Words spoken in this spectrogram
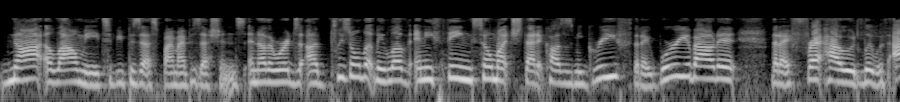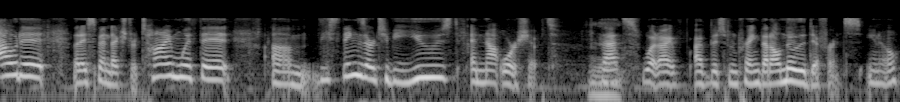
not allow me to be possessed by my possessions. In other words, uh, please don't let me love anything so much that it causes me grief, that I worry about it, that I fret how I would live without it, that I spend extra time with it. Um, these things are to be used and not worshipped. That's what I've I've just been praying that I'll know the difference. You know.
